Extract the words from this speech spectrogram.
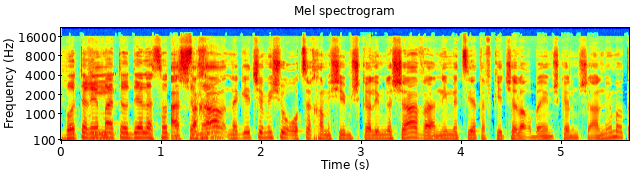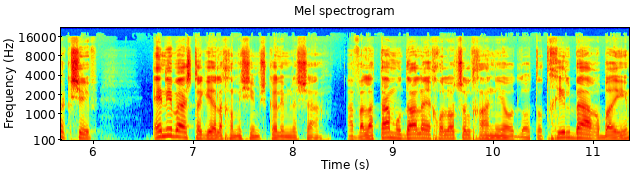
בוא תראה מה אתה יודע לעשות השנה. השכר, נגיד שמישהו רוצה 50 שקלים לשעה, ואני מציע תפקיד של 40 שקלים לשעה, אני אומר, תקשיב, אין לי בעיה שתגיע ל-50 שקלים לשעה, אבל אתה מודע ליכולות שלך, אני עוד לא. תתחיל ב-40,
